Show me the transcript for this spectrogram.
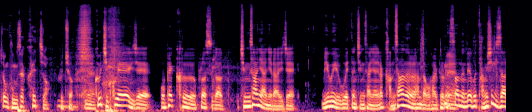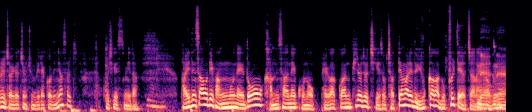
좀 궁색했죠. 그렇죠. 네. 그 직후에 이제 오페크 플러스가 증산이 아니라 이제 미국이 요구했던 증산이 아니라 감산을 한다고 발표를 네. 했었는데 그 당시 기사를 저희가 좀 준비를 했거든요. 살짝 보시겠습니다. 바이든 사우디 방문에도 감산의 곤혹, 백악관 필요 조치 계속. 저 때만 해도 유가가 높을 때였잖아요. 네, 네.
